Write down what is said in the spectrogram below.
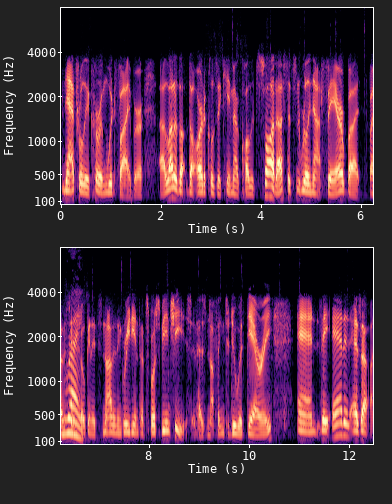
naturally occurring wood fiber. a lot of the, the, articles that came out called it sawdust. That's really not fair, but by the right. same token, it's not an ingredient that's supposed to be in cheese. It has nothing to do with dairy. And they add it as an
